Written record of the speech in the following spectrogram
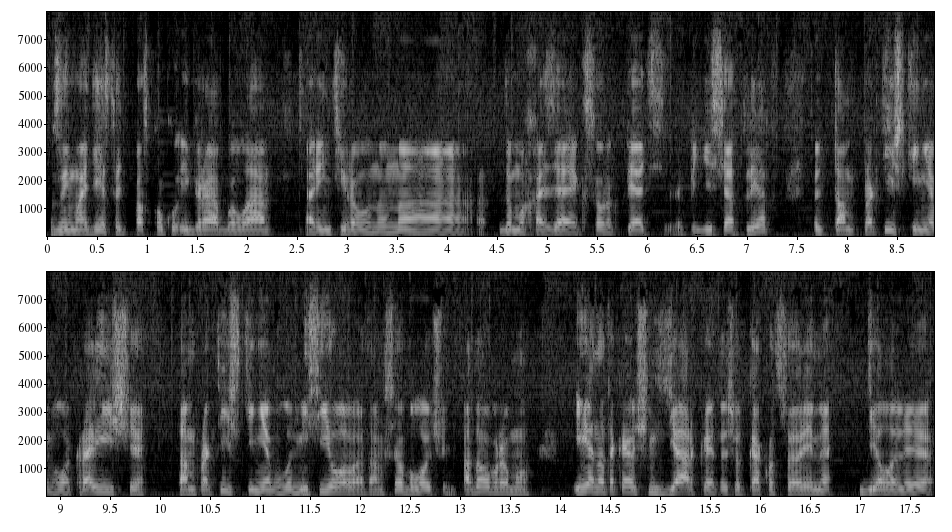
взаимодействовать, поскольку игра была ориентирована на домохозяек 45-50 лет. То есть там практически не было кровища, там практически не было Месилова, там все было очень по-доброму. И она такая очень яркая, то есть вот как вот в свое время делали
